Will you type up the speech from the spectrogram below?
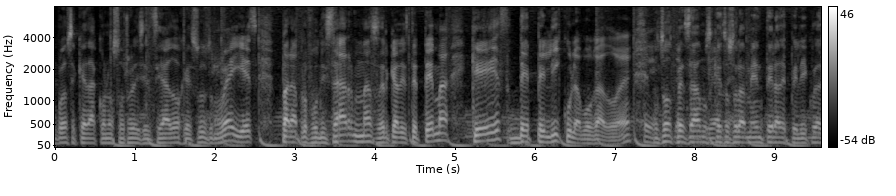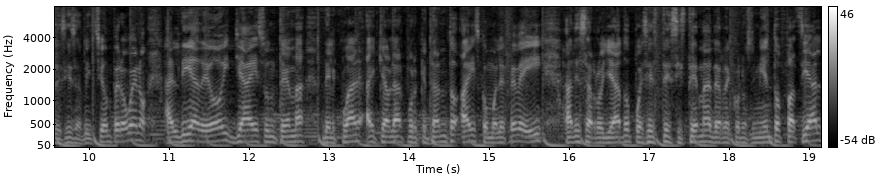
pero se queda con nosotros el licenciado Jesús Reyes para profundizar más acerca de este tema que es de película, abogado. ¿eh? nosotros pensábamos que esto solamente era de película de ciencia ficción, pero bueno, al día de hoy ya es un tema del cual hay que hablar porque tanto ICE como el FBI ha desarrollado pues este sistema de reconocimiento facial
